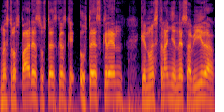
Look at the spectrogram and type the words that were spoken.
Nuestros padres, ¿ustedes creen que, ustedes creen que no extrañen esa vida?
